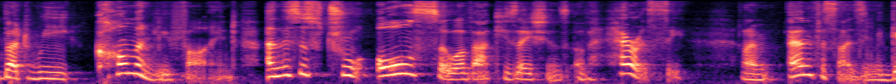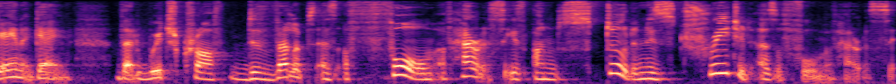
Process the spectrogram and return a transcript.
but we commonly find, and this is true also of accusations of heresy, and I'm emphasizing again and again that witchcraft develops as a form of heresy, is understood and is treated as a form of heresy.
